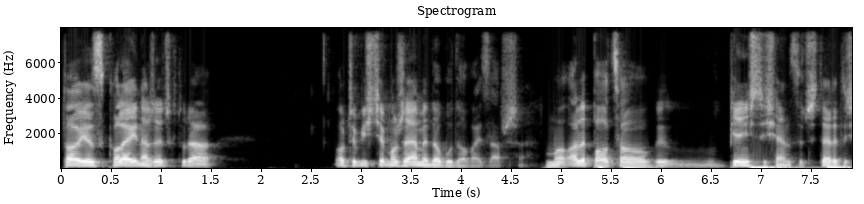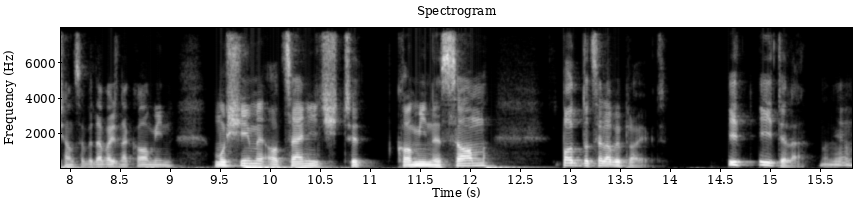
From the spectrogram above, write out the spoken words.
To jest kolejna rzecz, która oczywiście możemy dobudować zawsze, ale po co 5 tysięcy, 4 tysiące wydawać na komin? Musimy ocenić, czy kominy są, pod docelowy projekt. I, I tyle, no nie?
